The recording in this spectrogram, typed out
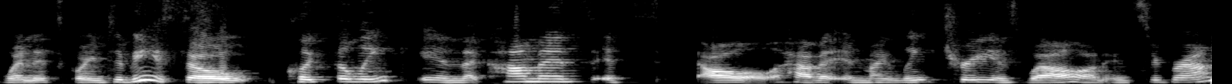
when it's going to be. So click the link in the comments. It's I'll have it in my link tree as well on Instagram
